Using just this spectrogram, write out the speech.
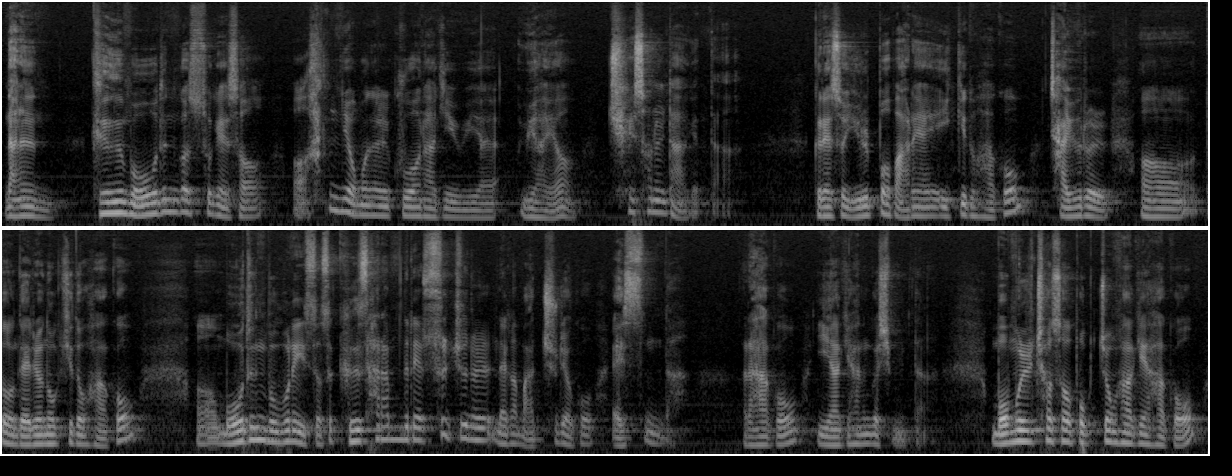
나는 그 모든 것 속에서 어, 한 영혼을 구원하기 위하- 위하여 최선을 다하겠다. 그래서 율법 아래에 있기도 하고 자유를 어, 또 내려놓기도 하고 어, 모든 부분에 있어서 그 사람들의 수준을 내가 맞추려고 애쓴다 라고 이야기하는 것입니다. 몸을 쳐서 복종하게 하고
